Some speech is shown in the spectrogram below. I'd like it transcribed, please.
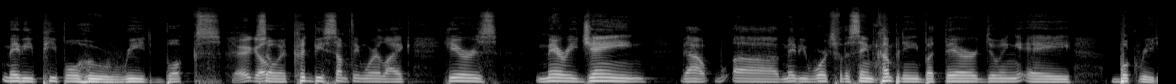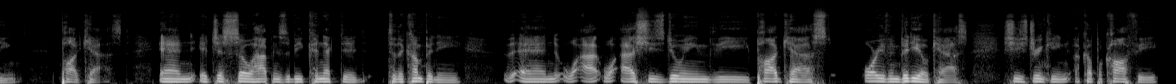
maybe people who read books. There you go. So it could be something where like here's Mary Jane that uh, maybe works for the same company, but they're doing a book reading podcast, and it just so happens to be connected to the company. And as she's doing the podcast or even video cast, she's drinking a cup of coffee,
